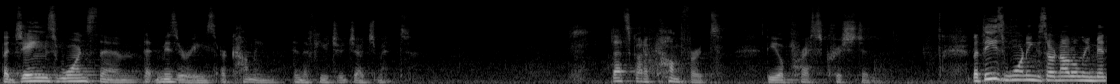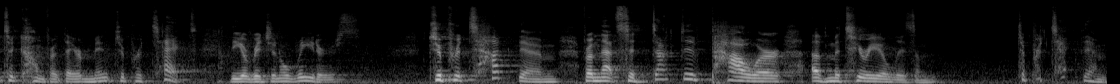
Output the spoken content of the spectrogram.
But James warns them that miseries are coming in the future judgment. That's got to comfort the oppressed Christian. But these warnings are not only meant to comfort, they are meant to protect the original readers, to protect them from that seductive power of materialism, to protect them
